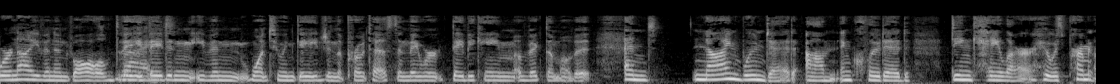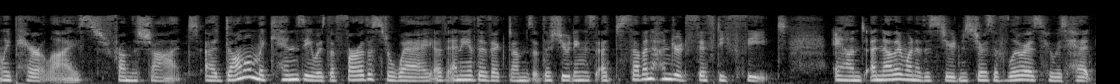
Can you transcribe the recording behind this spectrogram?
were not even involved. They Right. they didn't even want to engage in the protest, and they were they became a victim of it. And nine wounded um, included Dean Kahler, who was permanently paralyzed from the shot. Uh, Donald McKenzie was the farthest away of any of the victims of the shootings at 750 feet. And another one of the students, Joseph Lewis, who was hit,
